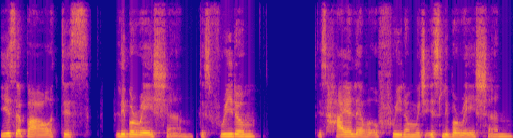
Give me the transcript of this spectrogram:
is about this liberation, this freedom, this higher level of freedom, which is liberation.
